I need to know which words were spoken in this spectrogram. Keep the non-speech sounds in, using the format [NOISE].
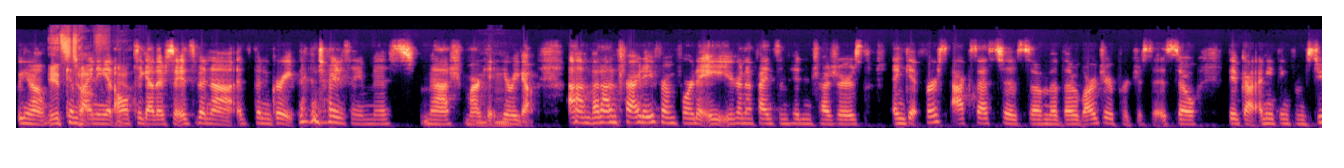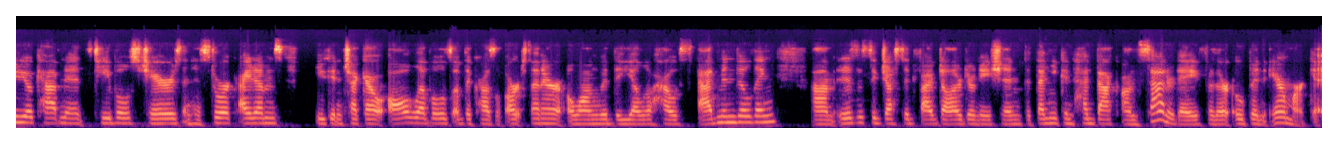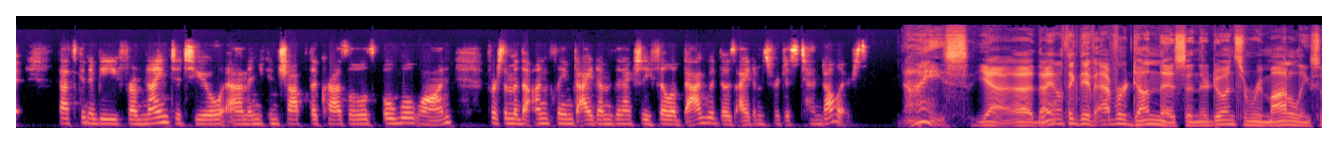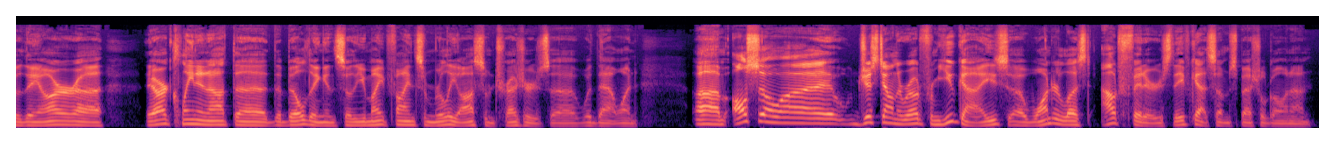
you know, it's combining tough, it all together. So it's been uh, it's been great. [LAUGHS] I'm trying to say mishmash market. Mhm. Here we go. Um, but on Friday from four to eight, you're going to find some hidden treasures and get first access to some of their larger purchases. So they've got anything from studio cabinets, tables, chairs, and historic items. You can check out all levels of the Krasl Art Center along with the Yellow House admin building. Um, it is a suggested $5 donation, but then you can head back on Saturday for their open air market. That's going to be from 9 to 2, um, and you can shop the Krasl's oval lawn for some of the unclaimed items and actually fill a bag with those items for just $10. Nice. Yeah, uh, I don't think they've ever done this, and they're doing some remodeling, so they are uh, they are cleaning out the the building, and so you might find some really awesome treasures uh, with that one. Um, also, uh, just down the road from you guys, uh, Wanderlust Outfitters, they've got something special going on.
